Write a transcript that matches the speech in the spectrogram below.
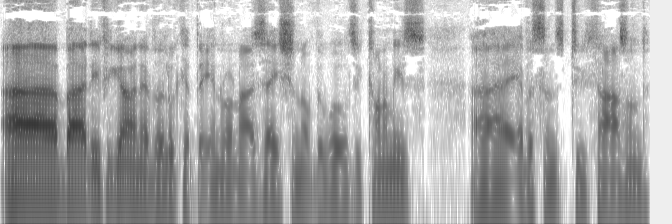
Uh, but if you go and have a look at the Enronization of the world's economies uh, ever since 2000,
